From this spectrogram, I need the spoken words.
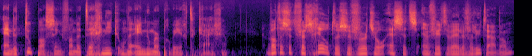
en de toepassing van de techniek onder één noemer proberen te krijgen. Wat is het verschil tussen virtual assets en virtuele valuta dan?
